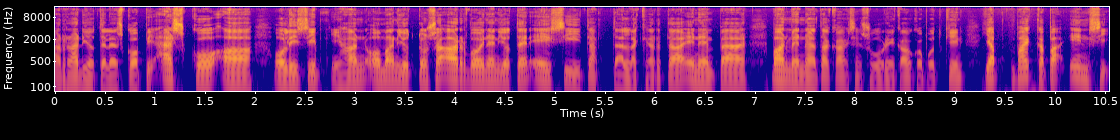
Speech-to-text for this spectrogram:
radioteleskooppi SKA olisi ihan oman juttunsa arvoinen, joten ei siitä tällä kertaa enempää, vaan mennään takaisin suuriin kaukoputkiin. Ja vaikkapa ensi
